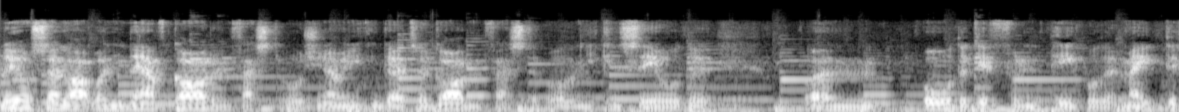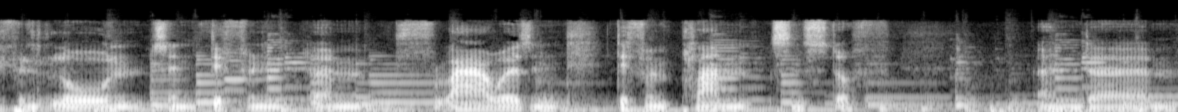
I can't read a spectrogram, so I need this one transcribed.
and I also like when they have garden festivals. You know, when you can go to a garden festival and you can see all the um, all the different people that make different lawns and different um, flowers and different plants and stuff. And um,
